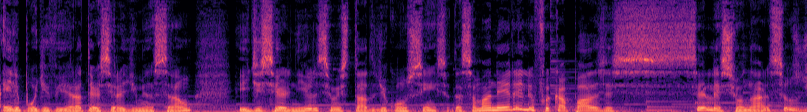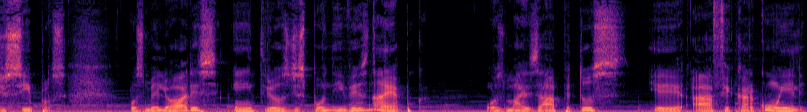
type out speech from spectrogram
Ele pôde ver a terceira dimensão e discernir seu estado de consciência. Dessa maneira, ele foi capaz de selecionar seus discípulos, os melhores entre os disponíveis na época, os mais aptos a ficar com ele,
